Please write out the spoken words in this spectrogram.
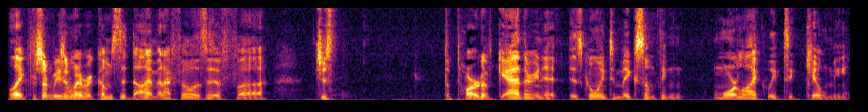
Like, for some reason, whenever it comes to diamond, I feel as if uh, just the part of gathering it is going to make something more likely to kill me.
